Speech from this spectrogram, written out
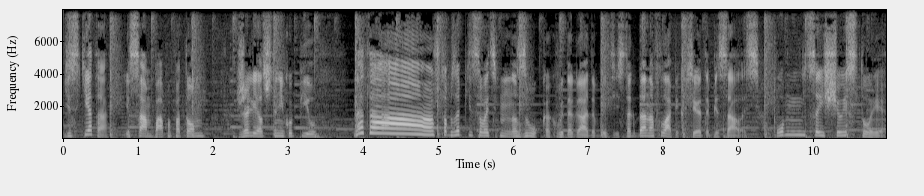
Дискета, и сам папа потом жалел, что не купил. Это чтобы записывать звук, как вы догадываетесь. Тогда на флапик все это писалось. Помнится еще история,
